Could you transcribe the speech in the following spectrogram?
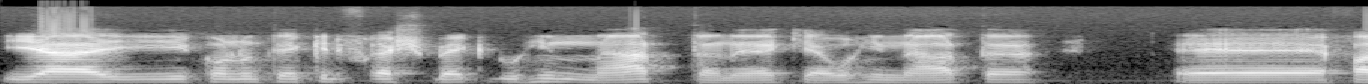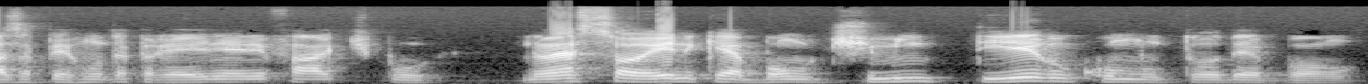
E aí, quando tem aquele flashback do Hinata, né? Que é o Hinata é, faz a pergunta para ele e ele fala, tipo, não é só ele que é bom, o time inteiro como um todo é bom.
